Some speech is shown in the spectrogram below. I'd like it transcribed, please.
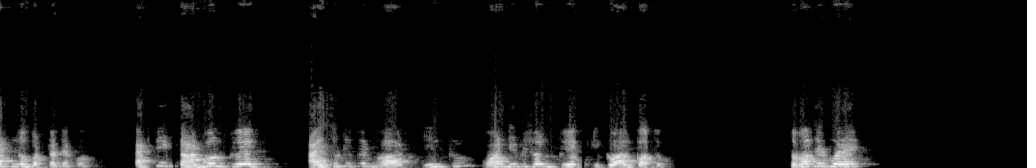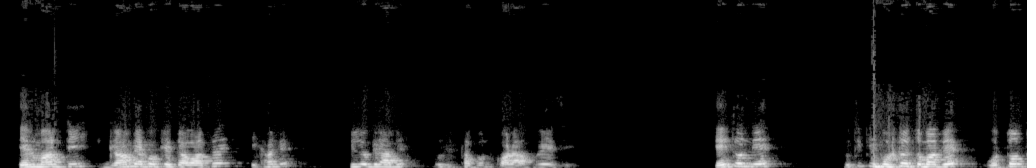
এক নম্বরটা দেখো, একটি কার্বন টুয়েলভ আইসোটোপের ভর into one division twelve equal কত? তোমাদের বইয়ে এর মানটি গ্রাম এককে দেওয়া আছে, এখানে কিলোগ্রামে প্রতিস্থাপন করা হয়েছে। এই জন্য প্রতিটি প্রশ্ন তোমাদের অত্যন্ত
